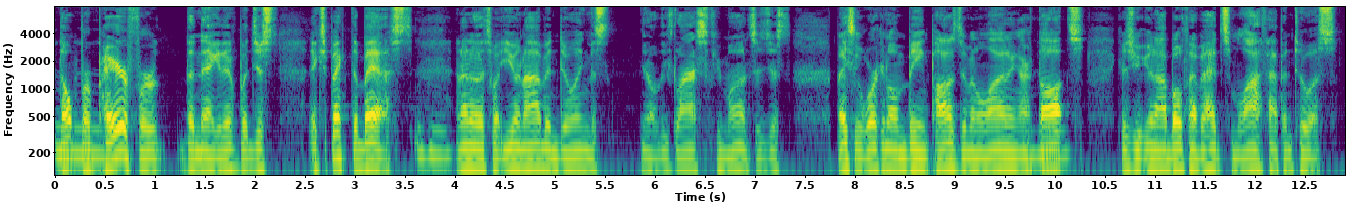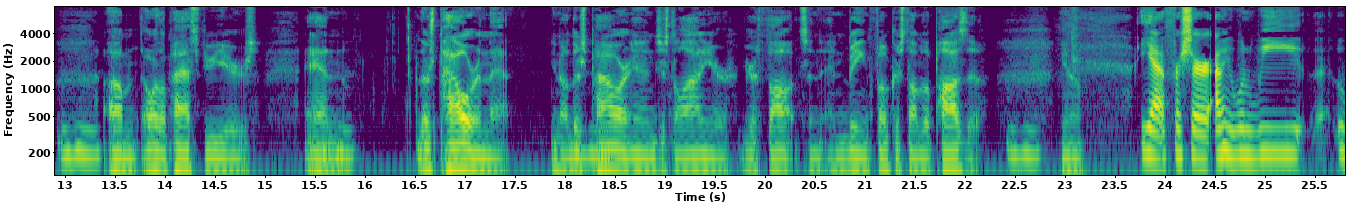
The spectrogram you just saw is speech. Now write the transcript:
Don't mm-hmm. prepare for the negative, but just expect the best. Mm-hmm. And I know that's what you and I have been doing this, you know, these last few months is just basically working on being positive and aligning our mm-hmm. thoughts because you, you and I both have had some life happen to us um, over the past few years, and there's power in that. You know, there's power in just aligning your your thoughts and, and being focused on the positive. You know, Yeah, for sure. I mean, when we uh,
